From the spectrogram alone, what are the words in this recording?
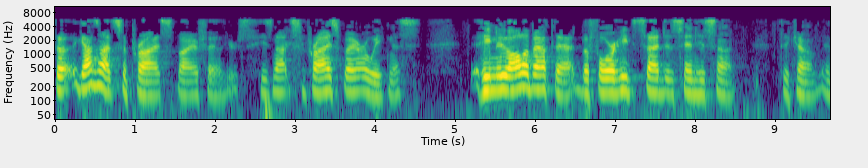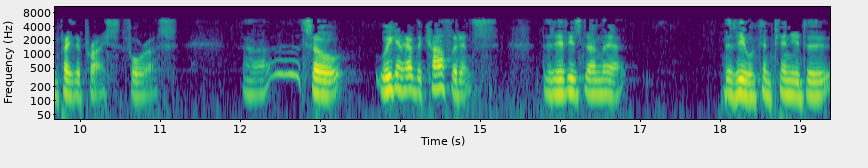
So God's not surprised by our failures. He's not surprised by our weakness. He knew all about that before he decided to send his son to come and pay the price for us. Uh, so we can have the confidence that if he's done that, that he will continue to,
